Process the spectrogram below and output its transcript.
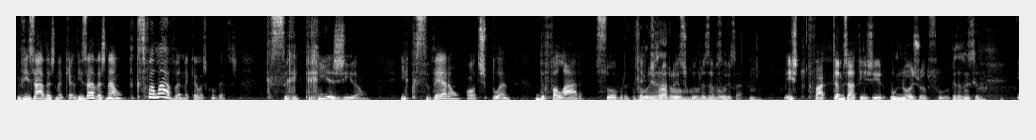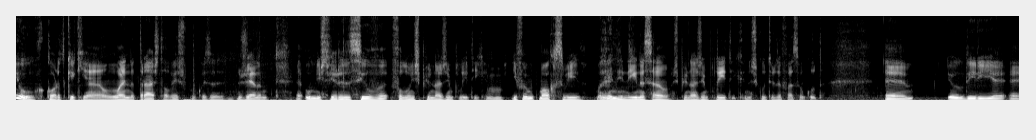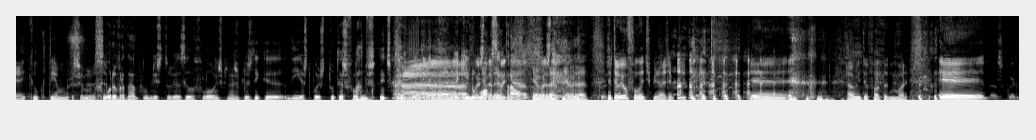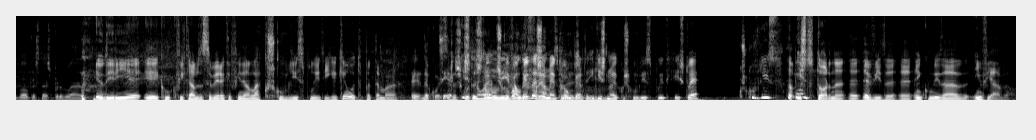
visadas naquela, visadas não, de que se falava naquelas conversas, que, se, que reagiram e que se deram ao desplante de falar sobre valorizar as próprias escutas a valorizar. Hum. Isto, de facto, estamos a atingir o nojo absoluto. Pedro Silva. Eu recordo que aqui há um ano atrás, talvez por coisa do género, eh, o ministro Vieira da Silva falou em espionagem política uhum. e foi muito mal recebido. Uma grande indignação, espionagem política nas escutas da face oculta. Uh, eu diria é, aquilo que temos. Deixa-me repor a verdade, o Ministro Vieira Silva falou em espionagem política dias depois de tu teres falado em espionagem ah, política aqui no Bloco Central. É verdade, é verdade. Então eu falei de espionagem política. é, há muita falta de memória. É, Coelho volta, estás perdoado. Eu diria é, que o que ficámos a saber é que afinal há coscovilhice política, que é outro patamar é, da coisa. Sim, as escutas estão é, num nível diferente. Deixa-me interromper e que isto não é coscovilhice política, isto é não, isto torna a, vida em comunidade inviável.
